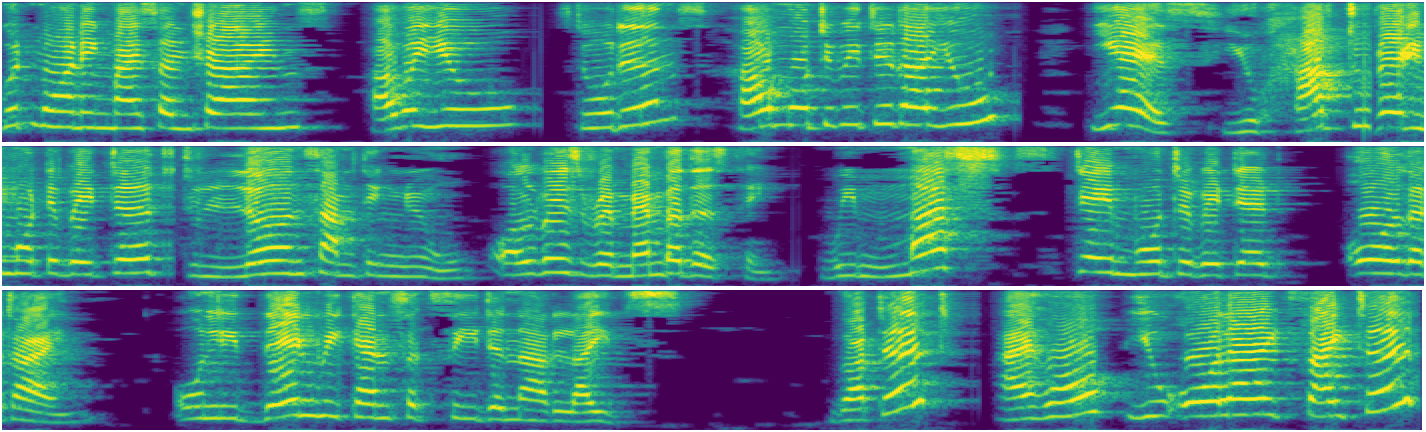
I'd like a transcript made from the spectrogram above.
Good morning, my sunshines. How are you? Students, how motivated are you? Yes, you have to be very motivated to learn something new. Always remember this thing. We must stay motivated all the time. Only then we can succeed in our lives. Got it? I hope you all are excited.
